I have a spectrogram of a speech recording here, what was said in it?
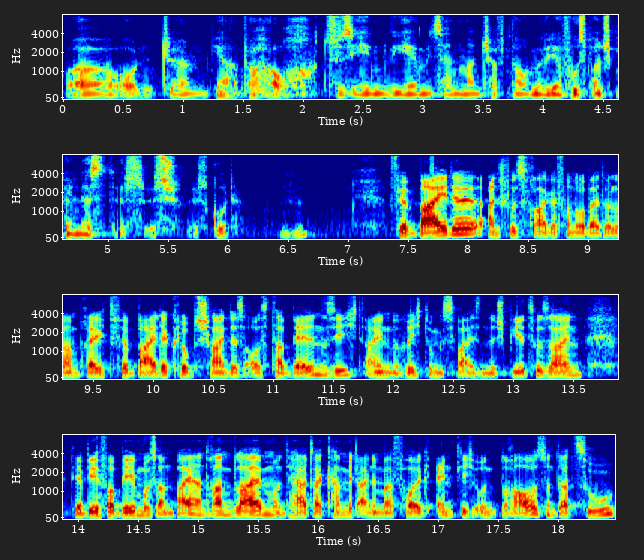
und ähm, ja, einfach auch zu sehen, wie er mit seinen Mannschaften auch immer wieder Fußball spielen lässt, ist, ist, ist gut. Mhm. Für beide, Anschlussfrage von Roberto Lamprecht, für beide Clubs scheint es aus Tabellensicht ein richtungsweisendes Spiel zu sein. Der BVB muss an Bayern dranbleiben und Hertha kann mit einem Erfolg endlich unten raus und dazu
